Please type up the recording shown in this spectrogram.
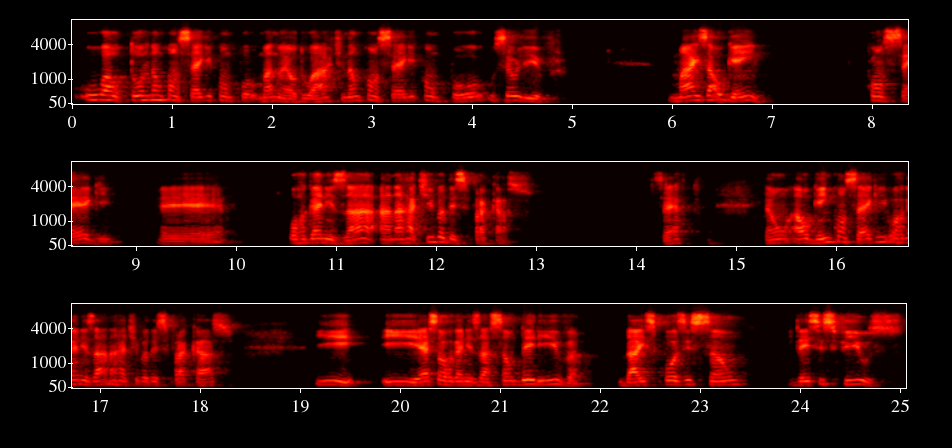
o autor não consegue compor, Manuel Duarte não consegue compor o seu livro, mas alguém consegue é, organizar a narrativa desse fracasso, certo? Então, alguém consegue organizar a narrativa desse fracasso e, e essa organização deriva da exposição desses fios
